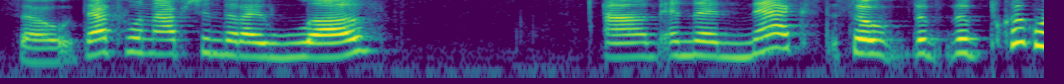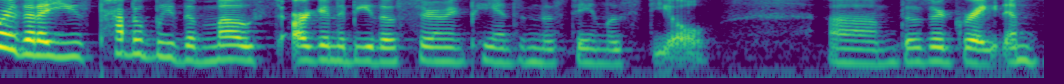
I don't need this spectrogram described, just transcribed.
So that's one option that I love. Um, and then next, so the, the cookware that I use probably the most are going to be those ceramic pans and the stainless steel. Um, those are great. And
